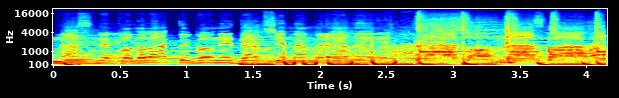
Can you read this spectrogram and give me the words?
Нас не подолати, бо не даче нам ради Разом нас багато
